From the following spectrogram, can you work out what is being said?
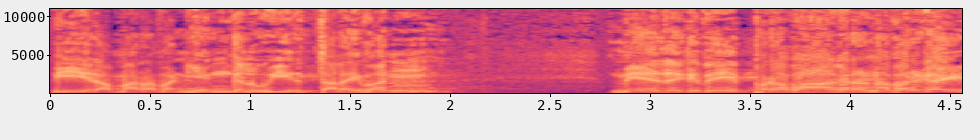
வீரமரவன் எங்கள் உயிர் தலைவன் மேதகவே பிரபாகரன் அவர்கள்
